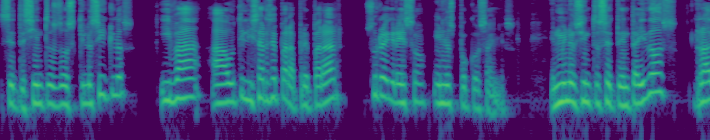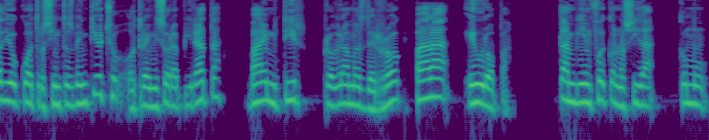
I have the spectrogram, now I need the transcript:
702 kilociclos y va a utilizarse para preparar su regreso en los pocos años. En 1972, Radio 428, otra emisora pirata, va a emitir programas de rock para Europa. También fue conocida como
